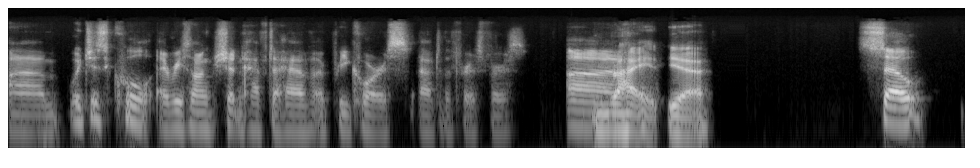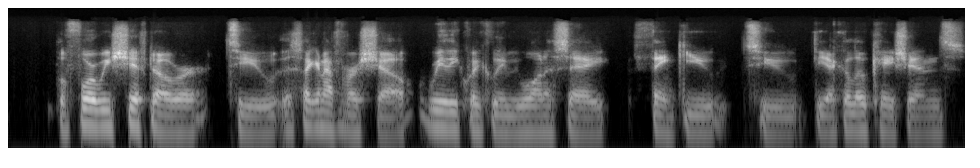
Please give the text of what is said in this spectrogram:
Um, which is cool. Every song shouldn't have to have a pre-chorus after the first verse. Uh, right? Yeah. So, before we shift over to the second half of our show, really quickly, we want to say thank you to the echolocations.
